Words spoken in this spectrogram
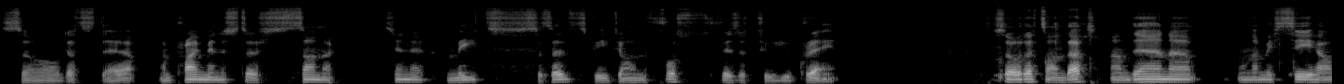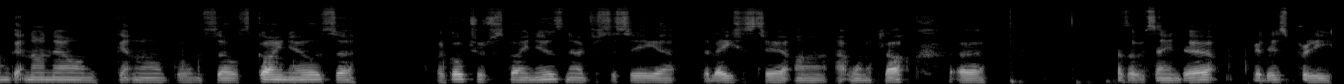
So that's there and Prime Minister Sunak meets Zelensky on first visit to Ukraine. So that's on that. And then uh, let me see how I'm getting on now. I'm getting on going. So Sky News. Uh, I'll go to Sky News now just to see uh, the latest here uh, at one o'clock. Uh, as I was saying there, it is pretty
